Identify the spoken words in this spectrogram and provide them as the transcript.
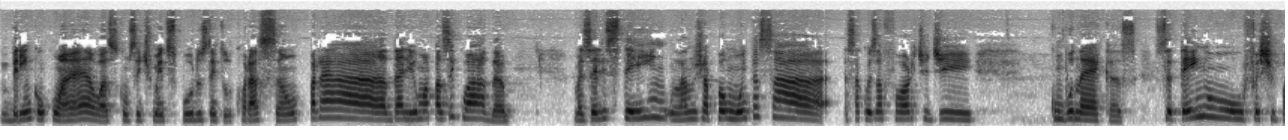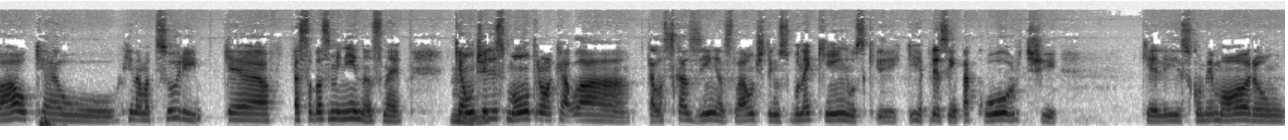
brincam com elas, com sentimentos puros dentro do coração, para dar ali uma apaziguada. Mas eles têm lá no Japão muito essa, essa coisa forte de com bonecas. Você tem o festival que é o Hinamatsuri, que é a festa das meninas, né? Que é Uhum. onde eles montam aquela, aquelas casinhas lá, onde tem os bonequinhos que, que representam a corte, que eles comemoram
